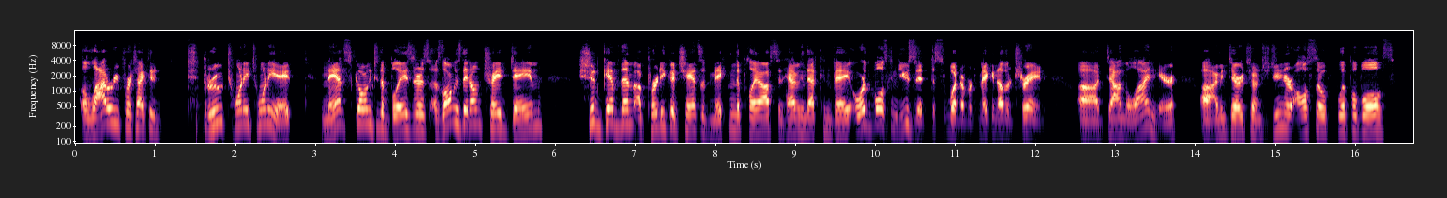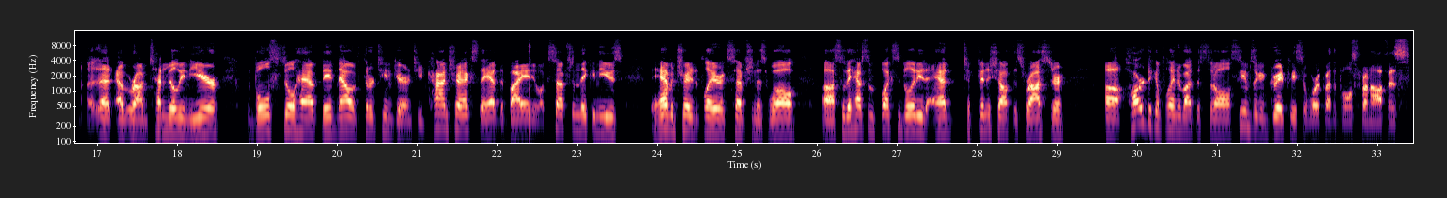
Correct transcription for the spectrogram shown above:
a lottery protected t- through 2028. Nance going to the Blazers, as long as they don't trade Dame, should give them a pretty good chance of making the playoffs and having that convey, or the Bulls can use it, just whatever, to make another trade uh, down the line here. Uh, I mean, Derrick Jones Jr. also flippable at, at around 10 million a year. The Bulls still have they now have 13 guaranteed contracts. They have the biannual exception they can use. They have a traded player exception as well. Uh, so they have some flexibility to add to finish off this roster. Uh, hard to complain about this at all. Seems like a great piece of work by the Bulls front office.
